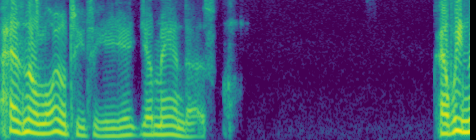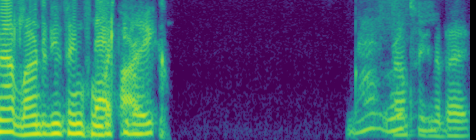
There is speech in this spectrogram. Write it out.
has no loyalty to you. Your man does. Have we not learned anything from That Ricky part. Lake? Not I'm taking really. it back.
